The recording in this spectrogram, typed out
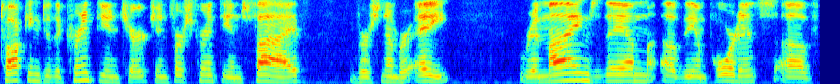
talking to the Corinthian church in 1 Corinthians 5, verse number 8, reminds them of the importance of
